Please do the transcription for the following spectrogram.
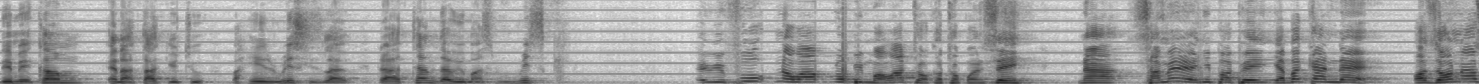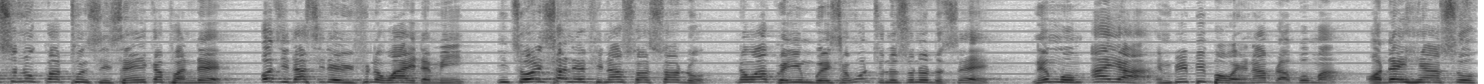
they may come and attack you too. But he risked his life. There are times that we must risk. ewifo na waboro bi ma wato ɔkɔtɔbɔnsɛn na samaria nipa pe yɛbɛka ndɛ ɔdze ɔno aso no nkwa to nsinsɛn kapa ndɛ ɔdzi dase dɛ ewifo na wayɛ dɛm nti orisa na efi n'aso aso do. Na wakɔ yi mboe sɛ wotu no so no do sɛ na mmom ayɛ a mbiri bi bɔ wɔ hɛn abrabɔ mu a ɔda hia so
